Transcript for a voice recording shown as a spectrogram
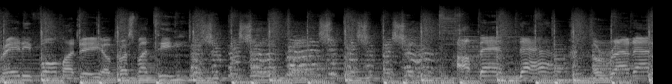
ready for my day, I brush my teeth. Brush, brush, brush, brush, brush. Up and down, around and around,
